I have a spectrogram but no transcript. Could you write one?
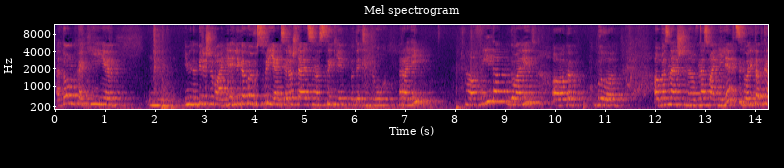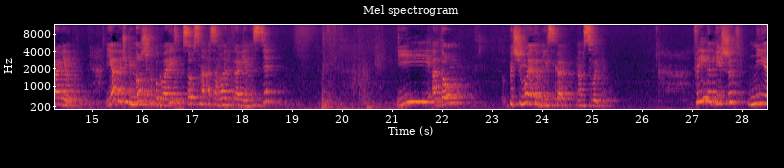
о том, какие именно переживания или какое восприятие рождается на стыке вот этих двух ролей, э, Фрида говорит, э, как было обозначено в названии лекции, говорит откровенно. Я хочу немножечко поговорить, собственно, о самой откровенности, и о том, почему это близко нам сегодня. Фрида пишет не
